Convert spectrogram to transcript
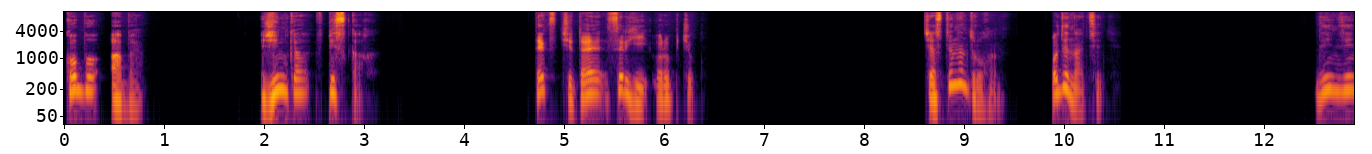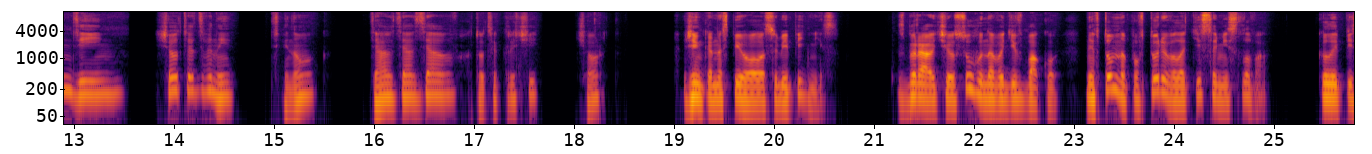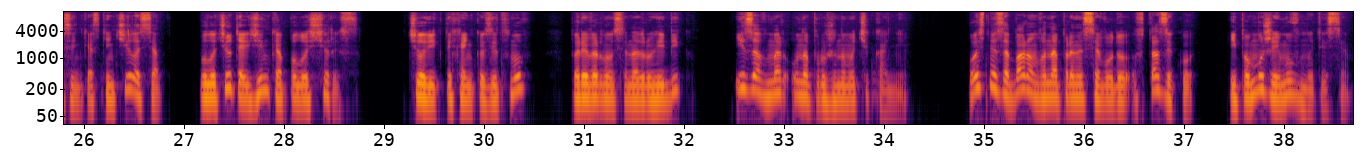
Кобо Абе. Жінка в пісках. Текст читає Сергій Оробчук. Частина друга. Одинадцять. Дінь-дінь-дінь. Що це дзвенить? Дзвінок. Дзяв-дзяв-дзяв. Хто це кричить? Чорт. Жінка наспівувала собі під ніс. Збираючи осугу на воді в баку, невтомно повторювала ті самі слова. Коли пісенька скінчилася, було чути, як жінка полощі рис. Чоловік тихенько зітхнув, перевернувся на другий бік і завмер у напруженому чеканні. Ось незабаром вона принесе воду в тазику і поможе йому вмитися.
